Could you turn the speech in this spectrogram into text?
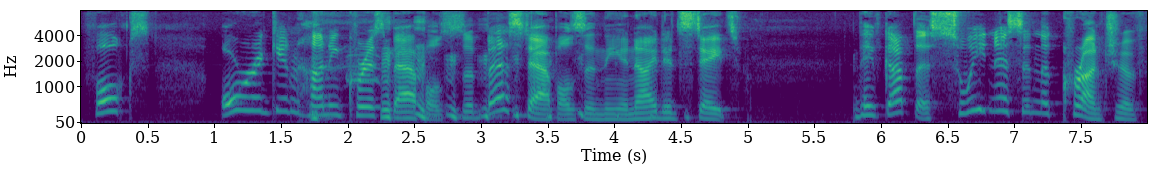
Folks, Oregon Honeycrisp apples, the best apples in the United States. They've got the sweetness and the crunch of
